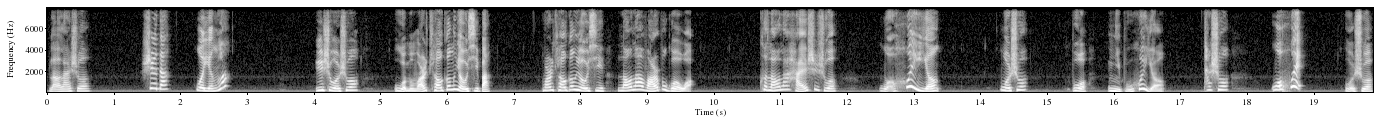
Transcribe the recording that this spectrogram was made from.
劳拉说：“是的，我赢了。”于是我说：“我们玩调羹游戏吧。”玩调羹游戏，劳拉玩不过我，可劳拉还是说：“我会赢。”我说：“不，你不会赢。”他说：“我会。”我说：“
